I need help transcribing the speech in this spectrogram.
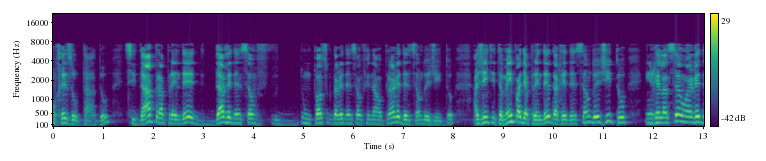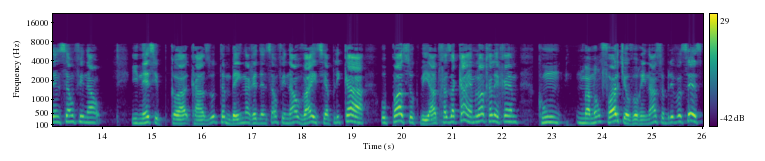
o resultado, se dá para aprender da redenção um posto da redenção final para a redenção do Egito, a gente também pode aprender da redenção do Egito em relação à redenção final. E nesse caso, também na redenção final vai se aplicar o posuk biad chazakayem loch alechem, com uma mão forte eu vou reinar sobre vocês,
